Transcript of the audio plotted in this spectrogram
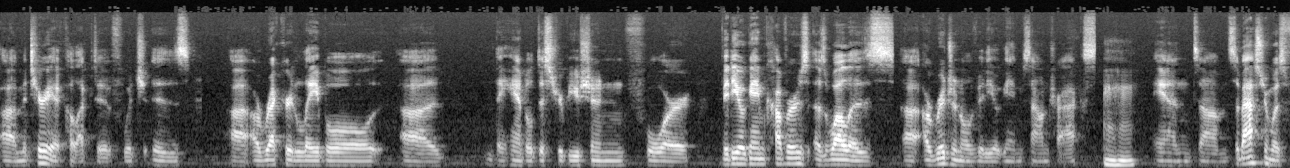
uh, Materia Collective, which is uh, a record label. Uh, they handle distribution for video game covers as well as uh, original video game soundtracks hmm and um, Sebastian was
